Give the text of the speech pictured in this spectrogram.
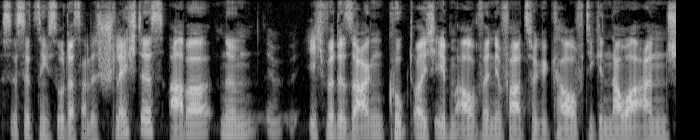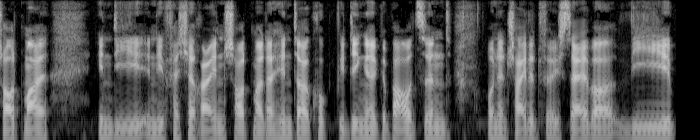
Es ist jetzt nicht so, dass alles schlecht ist, aber ne, ich würde sagen, guckt euch eben auch, wenn ihr Fahrzeuge kauft, die genauer an, schaut mal in die, in die Fächer rein, schaut mal dahinter, guckt, wie Dinge gebaut sind und entscheidet für euch selber, wie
